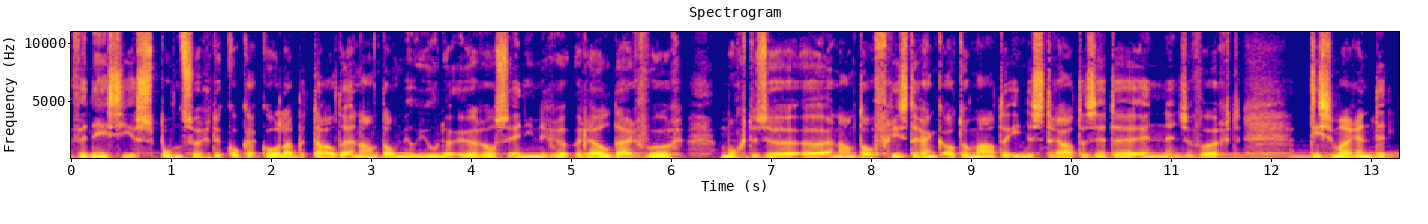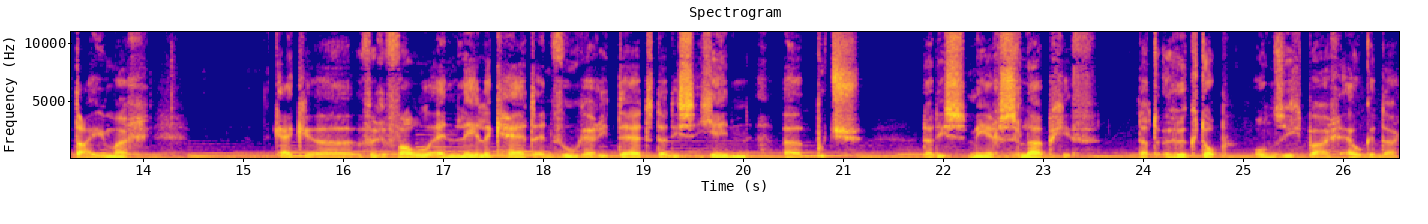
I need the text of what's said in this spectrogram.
Venetië sponsorde. Coca-Cola betaalde een aantal miljoenen euro's en in ruil daarvoor mochten ze uh, een aantal frisdrankautomaten in de straten zetten en, enzovoort. Het is maar een detail, maar kijk, uh, verval en lelijkheid en vulgariteit, dat is geen uh, putsch. Dat is meer sluipgif. Dat rukt op, onzichtbaar elke dag.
